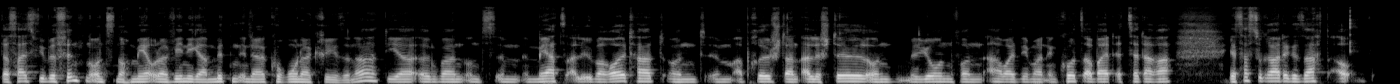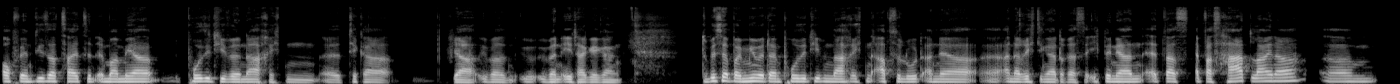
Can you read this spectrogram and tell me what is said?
Das heißt, wir befinden uns noch mehr oder weniger mitten in der Corona-Krise, ne? die ja irgendwann uns im, im, März alle überrollt hat und im April stand alles still und Millionen von Arbeitnehmern in Kurzarbeit etc. Jetzt hast du gerade gesagt, auch, auch während dieser Zeit sind immer mehr positive Nachrichten-Ticker äh, ja, über, über den Ether gegangen du bist ja bei mir mit deinen positiven Nachrichten absolut an der äh, an der richtigen Adresse. Ich bin ja ein etwas etwas Hardliner ähm,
